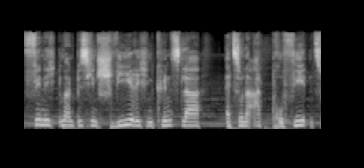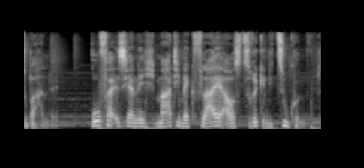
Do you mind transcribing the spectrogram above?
finde ich immer ein bisschen schwierig, einen Künstler als so eine Art Propheten zu behandeln. Hofer ist ja nicht Marty McFly aus Zurück in die Zukunft.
